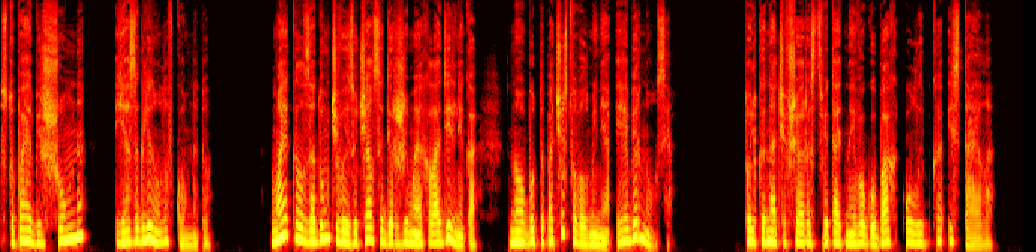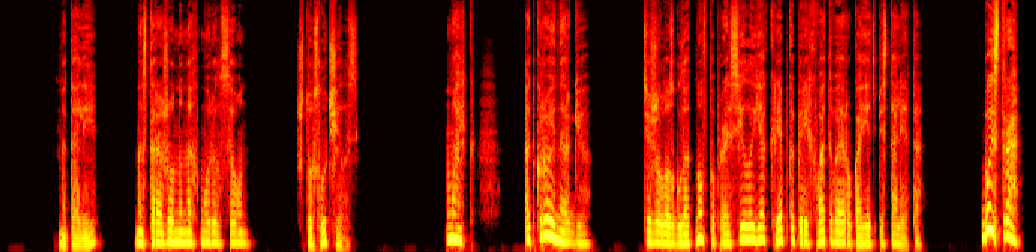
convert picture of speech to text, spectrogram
Ступая бесшумно, я заглянула в комнату. Майкл задумчиво изучал содержимое холодильника, но будто почувствовал меня и обернулся. Только начавшая расцветать на его губах улыбка истаяла. «Натали?» — настороженно нахмурился он. «Что случилось?» «Майк, открой энергию». Тяжело сглотнув, попросила я, крепко перехватывая рукоять пистолета. «Быстро!»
